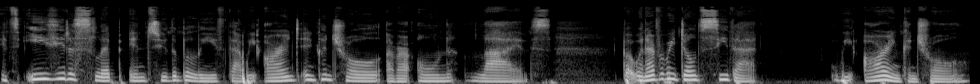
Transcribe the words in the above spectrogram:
It's easy to slip into the belief that we aren't in control of our own lives. But whenever we don't see that we are in control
